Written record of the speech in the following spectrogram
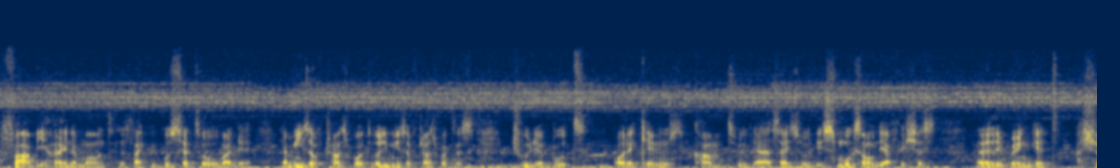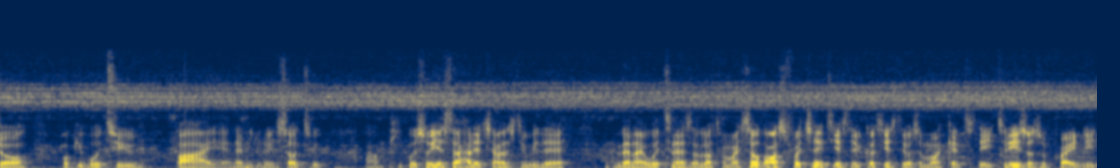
far behind the mountains. Like people settle over there. Their means of transport only means of transport is through the boat or the canoes to come to the other side. So they smoke some of their fishes and then they bring it ashore for people to buy and then you know sell to um, people. So yes i had a chance to be there and then i witnessed a lot for myself. I was fortunate yesterday because yesterday was a market day. Today is also friday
